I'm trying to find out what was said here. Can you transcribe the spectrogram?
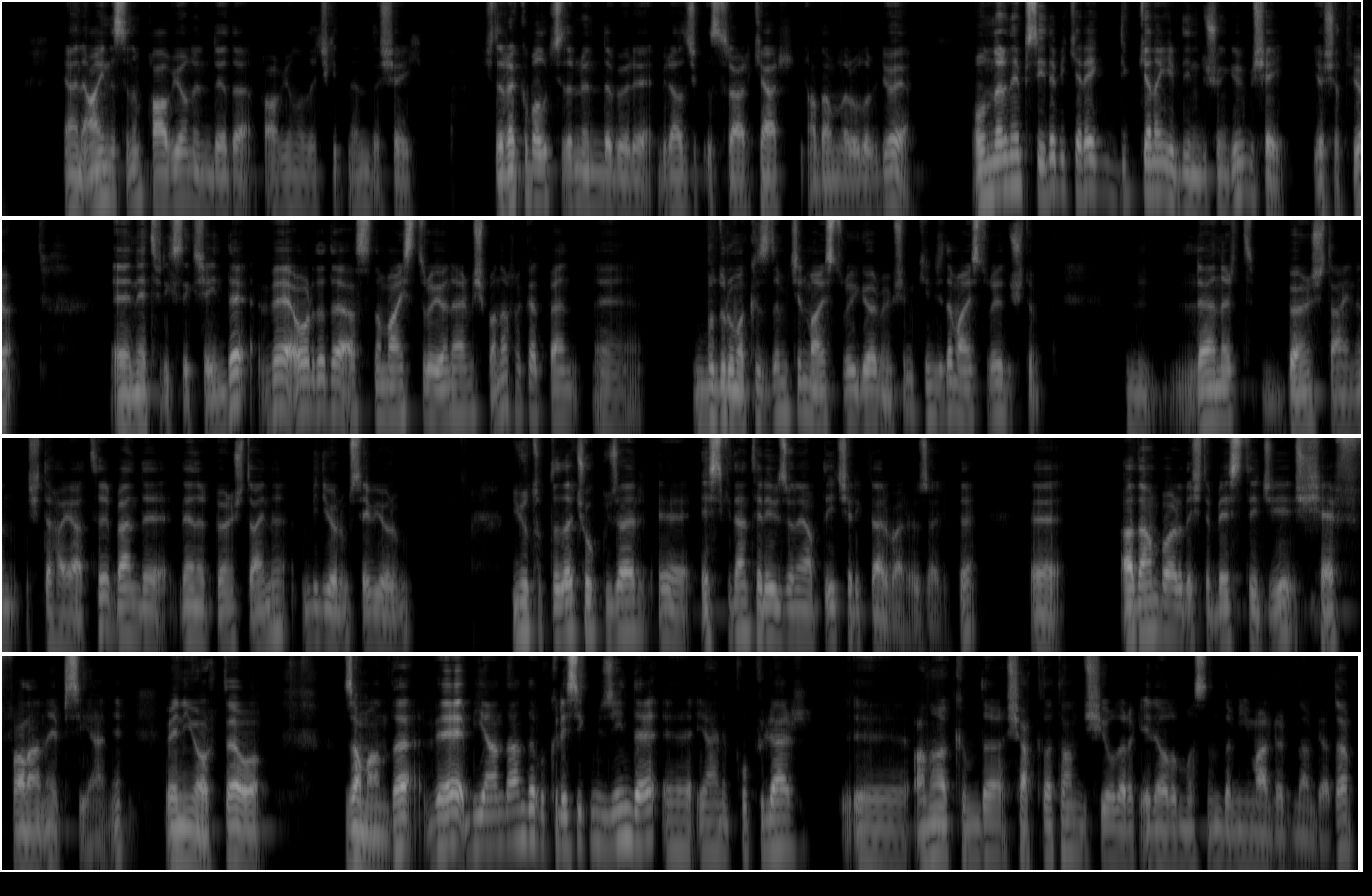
Yani aynısının pavyon önünde ya da pavyona da hiç gitmenin de şey. İşte rakı balıkçıların önünde böyle birazcık ısrarkar adamlar olabiliyor ya. Onların hepsiyle bir kere dükkana girdiğini düşün gibi bir şey yaşatıyor. E, Netflix'teki şeyinde. Ve orada da aslında Maestro'yu önermiş bana fakat ben e, bu duruma kızdığım için Maestro'yu görmemişim. İkinci de Maestro'ya düştüm. Leonard Bernstein'ın işte hayatı. Ben de Leonard Bernstein'ı biliyorum, seviyorum. YouTube'da da çok güzel e, eskiden televizyona yaptığı içerikler var özellikle. E, adam bu arada işte besteci, şef falan hepsi yani. Ve New York'ta o zamanda ve bir yandan da bu klasik müziğin de e, yani popüler e, ana akımda şaklatan bir şey olarak ele alınmasının da mimarlarından bir adam.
